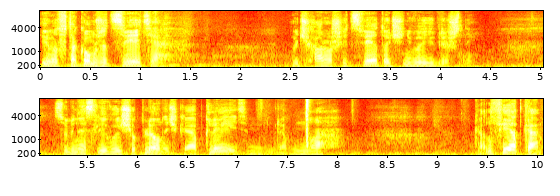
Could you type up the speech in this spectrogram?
И вот в таком же цвете. Очень хороший цвет, очень выигрышный. Особенно если его еще пленочкой обклеить. Прям Конфетка.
